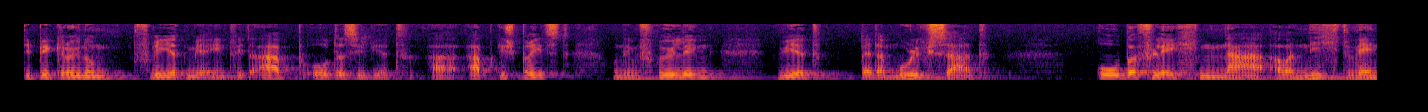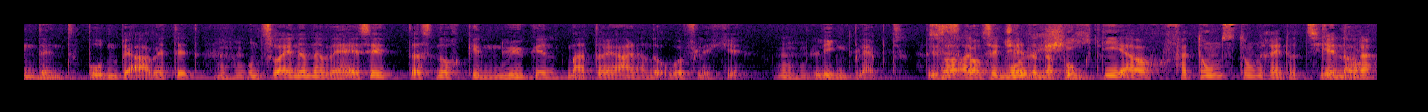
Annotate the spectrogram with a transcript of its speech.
Die Begrünung friert mir entweder ab oder sie wird äh, abgespritzt. Und im Frühling wird bei der Mulchsaat oberflächennah, aber nicht wendend Boden bearbeitet. Mhm. Und zwar in einer Weise, dass noch genügend Material an der Oberfläche mhm. liegen bleibt. Das so ist ein ganz entscheidender Punkt. Die auch Verdunstung reduziert, genau. oder?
